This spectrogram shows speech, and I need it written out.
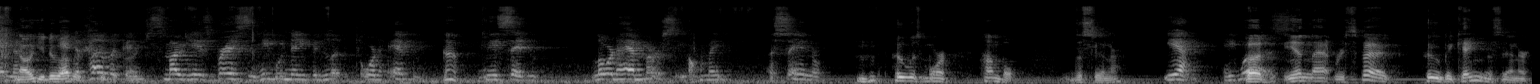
And the, No, you do and other the publican smote his breast, and he wouldn't even look toward heaven. No. And he said, "Lord, have mercy on me, a sinner." Mhm. Who was more humble? The sinner. Yeah, he was. But in that respect, who became the sinner?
